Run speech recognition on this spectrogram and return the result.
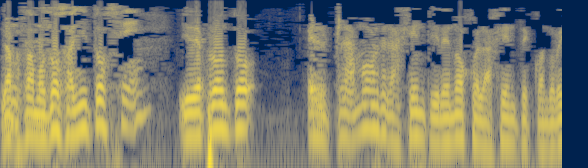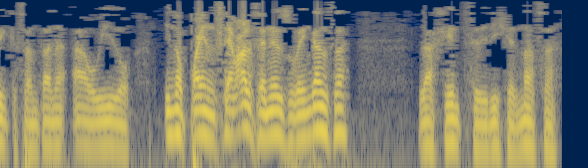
ya pasamos dos añitos. Sí. Y de pronto, el clamor de la gente y el enojo de la gente cuando ven que Santana ha huido y no pueden cebarse en él su venganza, la gente se dirige en masa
